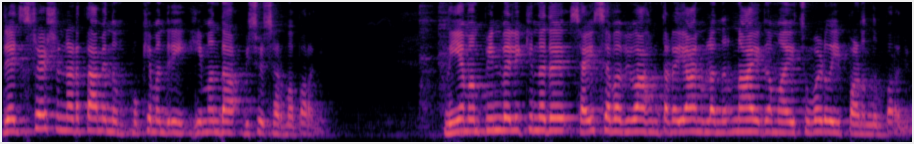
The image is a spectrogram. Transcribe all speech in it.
രജിസ്ട്രേഷൻ നടത്താമെന്നും മുഖ്യമന്ത്രി ഹിമന്ത ബിശ്വ ശർമ്മ പറഞ്ഞു. നിയമം പിൻവലിക്കുന്നത് ശൈശവ വിവാഹം തടയാനുള്ള നിർണായകമായ ചുവടുവയ്പ്പാണെന്നും പറഞ്ഞു.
